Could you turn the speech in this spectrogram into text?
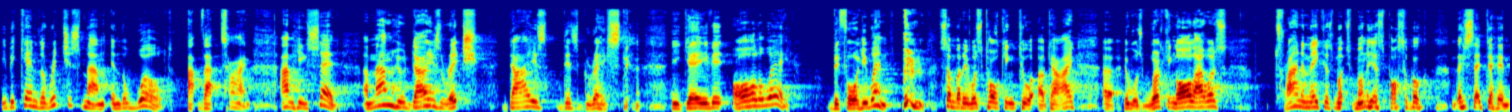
He became the richest man in the world at that time. And he said, A man who dies rich dies disgraced. he gave it all away before he went. Somebody was talking to a guy uh, who was working all hours, trying to make as much money as possible. They said to him,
